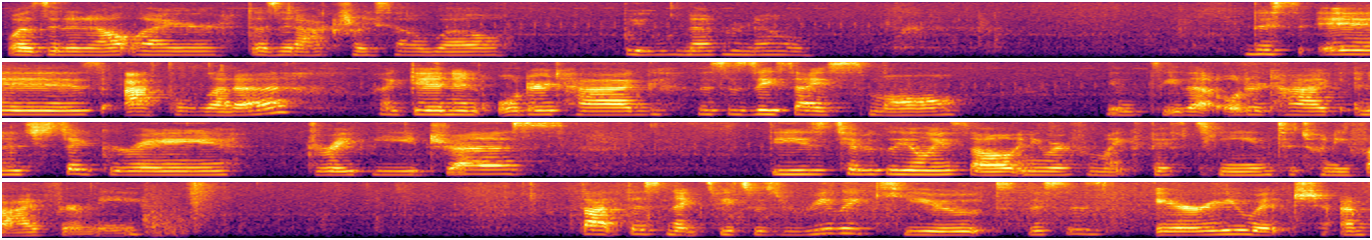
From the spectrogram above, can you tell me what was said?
was it an outlier? Does it actually sell well? We will never know. This is Athleta. Again, an older tag. This is a size small. You can see that older tag. And it's just a gray drapey dress. These typically only sell anywhere from like 15 to 25 for me. Thought this next piece was really cute. This is Aerie, which I'm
